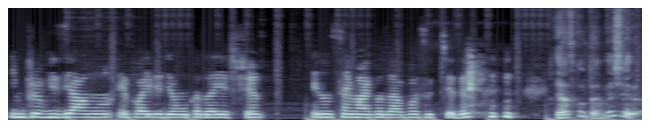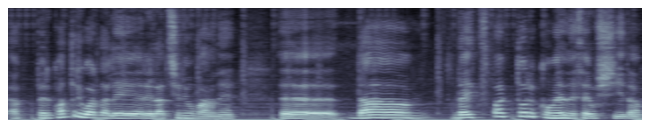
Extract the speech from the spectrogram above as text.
improvvisiamo e poi vediamo cosa esce e non sai mai cosa può succedere. e ascolta, invece per quanto riguarda le relazioni umane, eh, da, da, X Factor come ne sei uscita?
